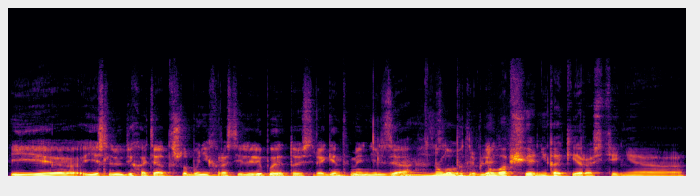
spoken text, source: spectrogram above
и э, если люди хотят, чтобы у них растили липы, то есть реагентами нельзя ну, злоупотреблять. Ну, вообще никакие растения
